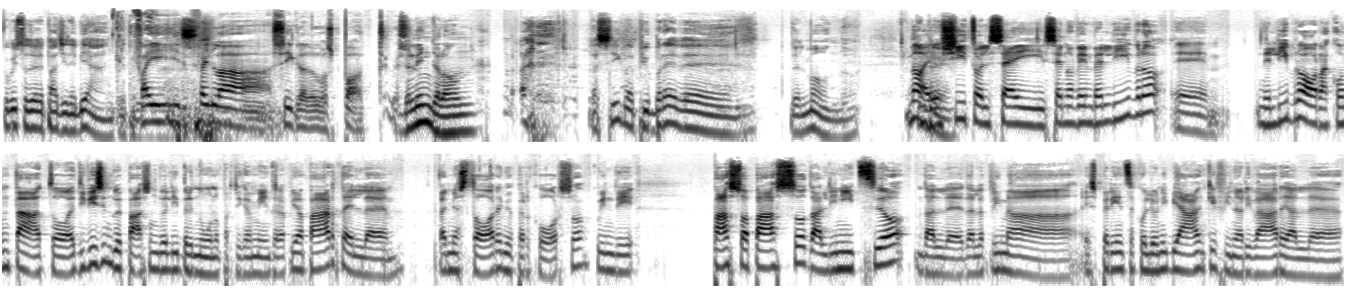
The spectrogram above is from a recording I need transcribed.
Ho visto delle pagine bianche. Fai, fai la sigla dello spot. The Lindelon. La sigla più breve del mondo. No, è uscito il 6, il 6 novembre il libro. E nel libro ho raccontato, è diviso in due parti, sono due libri in uno praticamente. La prima parte è il- la mia storia, il mio percorso, quindi passo a passo dall'inizio, dal- dalla prima esperienza con i leoni bianchi fino ad arrivare al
